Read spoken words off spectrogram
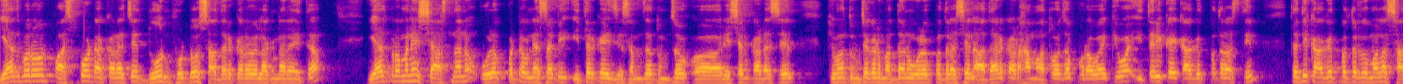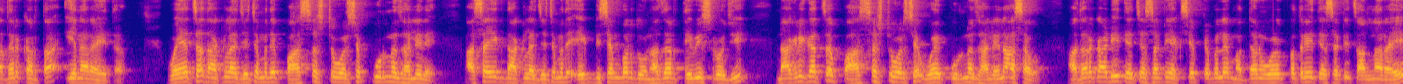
याचबरोबर पासपोर्ट आकाराचे दोन फोटो सादर करावे लागणार आहेत. याचप्रमाणे शासनानं ओळख पटवण्यासाठी इतर काही जे समजा तुमचं रेशन कार्ड असेल किंवा तुमच्याकडे मतदान ओळखपत्र असेल आधार कार्ड हा महत्त्वाचा पुरावा आहे किंवा इतरही काही कागदपत्र असतील तर ती कागदपत्र तुम्हाला सादर करता येणार आहेत. वयाचा दाखला ज्याच्यामध्ये पासष्ट वर्ष पूर्ण झालेले आहे, असा एक दाखला ज्याच्यामध्ये एक डिसेंबर दोन हजार तेवीस रोजी नागरिकाचं पासष्ट वर्ष वय पूर्ण झालेलं असावं. आधार कार्डही त्याच्यासाठी ॲक्सेप्टेबल आहे मतदान ओळखपत्रही त्यासाठी चालणार आहे.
